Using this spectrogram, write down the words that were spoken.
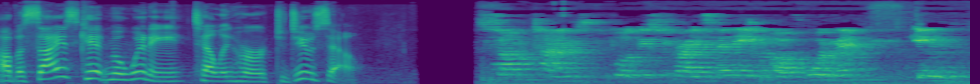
uh, besides Kent Mawhinney telling her to do so. Sometimes Fotis writes the name of women in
